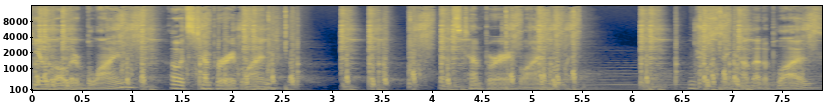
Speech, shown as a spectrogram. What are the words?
healed all their blind. Oh, it's temporary blind. It's temporary blind. Interesting how that applies.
